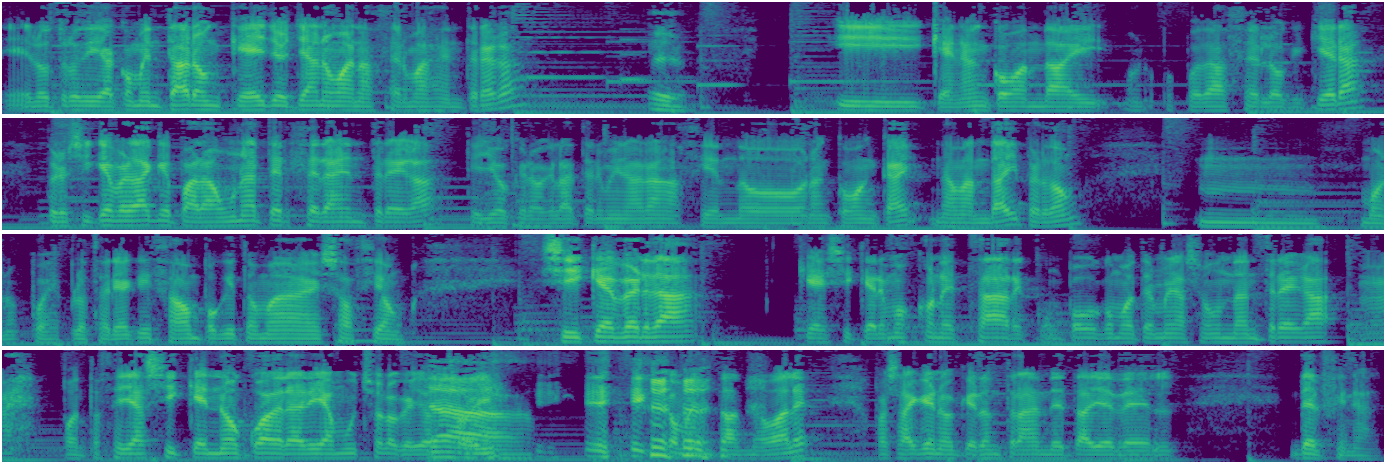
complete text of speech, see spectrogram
El otro día comentaron que ellos ya no van a hacer más entregas. Y que Namco Bandai, bueno, pues puede hacer lo que quiera. Pero sí que es verdad que para una tercera entrega, que yo creo que la terminarán haciendo Namco Bandai, perdón, mm, bueno, pues explotaría quizá un poquito más esa opción. Sí que es verdad que si queremos conectar con un poco como termina la segunda entrega, eh, pues entonces ya sí que no cuadraría mucho lo que yo estoy comentando, ¿vale? Pues hay que no quiero entrar en detalle del, del final.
